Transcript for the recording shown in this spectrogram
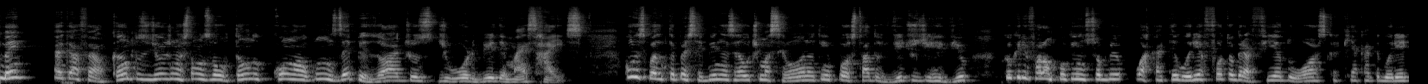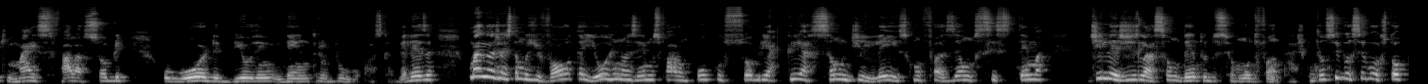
tudo bem? Aqui é o Rafael Campos e hoje nós estamos voltando com alguns episódios de World Builder mais raiz. Como vocês podem ter percebido, nessa última semana eu tenho postado vídeos de review porque eu queria falar um pouquinho sobre a categoria fotografia do Oscar, que é a categoria que mais fala sobre o world building dentro do Oscar, beleza? Mas nós já estamos de volta e hoje nós iremos falar um pouco sobre a criação de leis, como fazer um sistema de legislação dentro do seu mundo fantástico. Então, se você gostou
